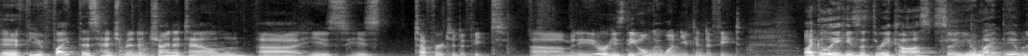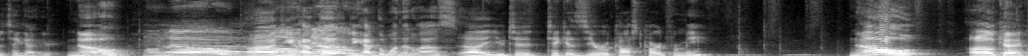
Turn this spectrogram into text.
If you fight this henchman in Chinatown, uh, he's he's tougher to defeat, um, and he, or he's the only one you can defeat. Luckily, he's a three cost, so you might be able to take out your. No. Oh no! Uh, do you Oh, have the. Do you have the one that allows uh, you to take a zero cost card from me? No. Okay.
